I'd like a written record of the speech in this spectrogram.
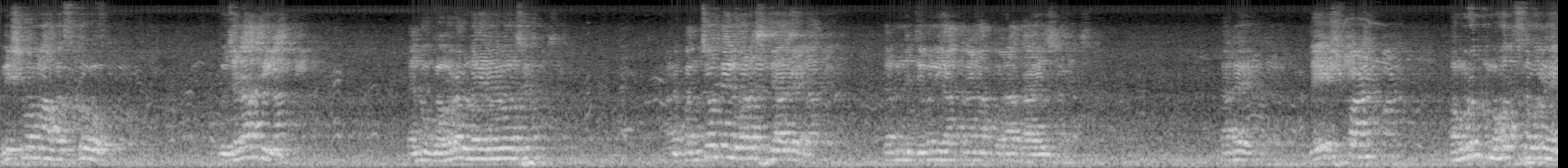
વિશ્વમાં વસતો ગુજરાતી એનું ગૌરવ લઈ રહ્યો છે. અને પંચોતેર વર્ષ જ્યારે તેમની જીવનયાત્રાના પૂરા થાય છે, ત્યારે દેશ પણ અમૃત મહોત્સવને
